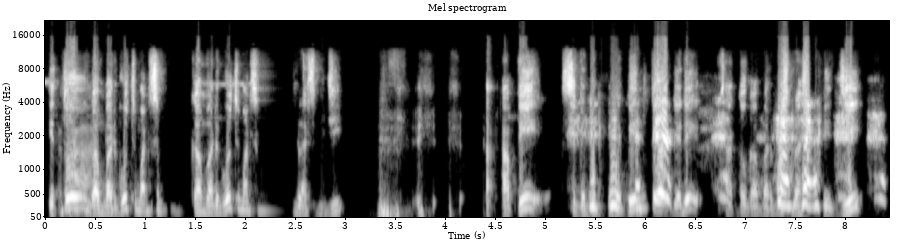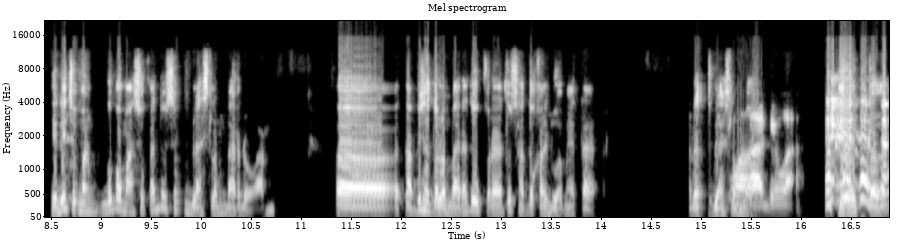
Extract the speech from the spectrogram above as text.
itu SAA, gambar ya. gue cuman gambar gue cuman 11 biji. Tapi segede-gede pintu. Jadi satu gambar gue 11 biji jadi cuman gue pemasukan tuh 11 lembar doang eh tapi satu lembarnya tuh ukurannya tuh satu kali dua meter ada 11 lembar wah dewa gitu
